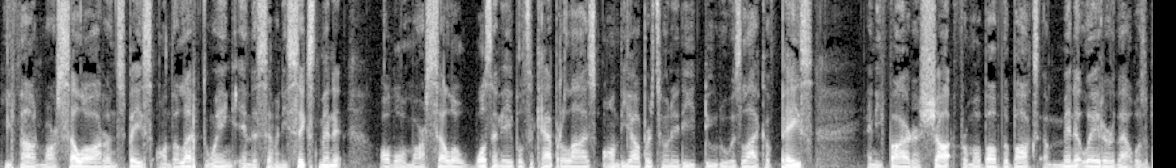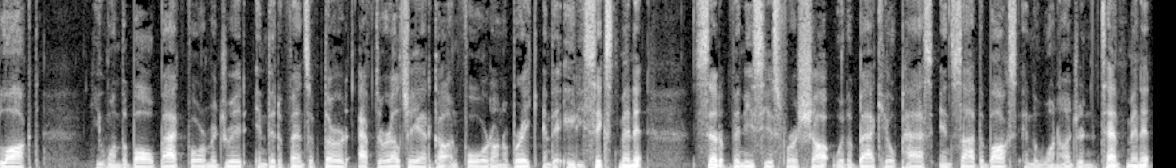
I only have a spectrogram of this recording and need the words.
He found Marcelo out in space on the left wing in the 76th minute, although Marcelo wasn't able to capitalize on the opportunity due to his lack of pace, and he fired a shot from above the box a minute later that was blocked. He won the ball back for Madrid in the defensive third after Elche had gotten forward on a break in the 86th minute, set up Vinicius for a shot with a backheel pass inside the box in the 110th minute,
